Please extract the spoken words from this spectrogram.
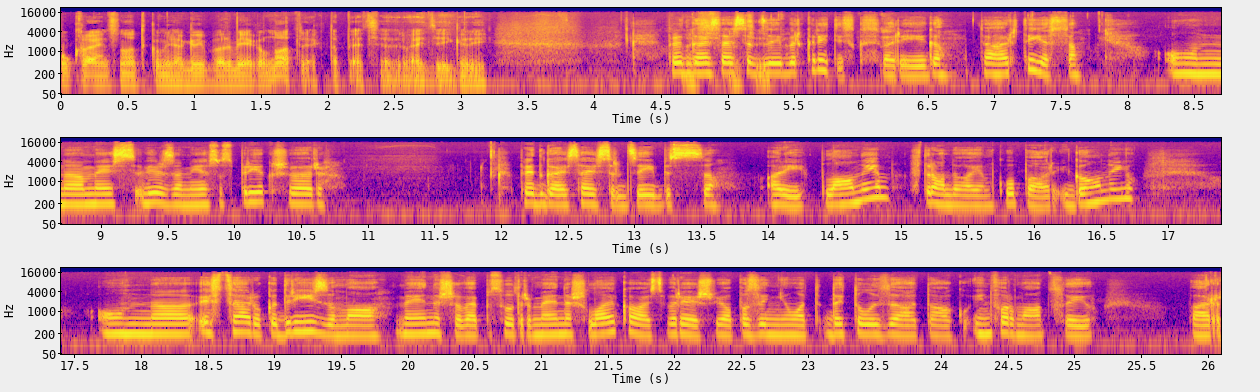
Ukraiņas notikumi jau grib var viegli notriekt, tāpēc jau ir vajadzīga arī. Pretgaisa aizsardzība ir kritiski svarīga. Tā ir tiesa. Un mēs virzamies uz priekšu ar pretgaisa aizsardzības arī plāniem, strādājam kopā ar Igauniju. Un, uh, es ceru, ka drīzumā, mēneša vai pusotra mēneša laikā, es varēšu jau paziņot detalizētāku informāciju par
